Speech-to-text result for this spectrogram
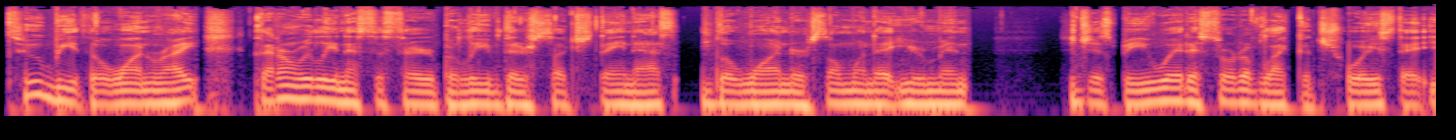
to be the one, right? Because I don't really necessarily believe there's such thing as the one or someone that you're meant to just be with. It's sort of like a choice that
